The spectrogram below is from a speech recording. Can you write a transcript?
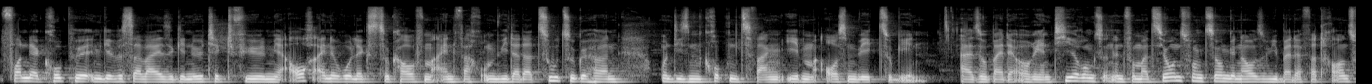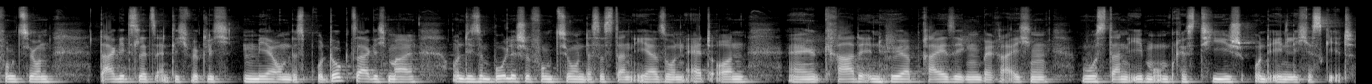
von der Gruppe in gewisser Weise genötigt fühle, mir auch eine Rolex zu kaufen, einfach um wieder dazu zu gehören und diesem Gruppenzwang eben aus dem Weg zu gehen. Also bei der Orientierungs- und Informationsfunktion genauso wie bei der Vertrauensfunktion, da geht es letztendlich wirklich mehr um das Produkt, sage ich mal. Und die symbolische Funktion, das ist dann eher so ein Add-on, äh, gerade in höherpreisigen Bereichen, wo es dann eben um Prestige und ähnliches geht.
